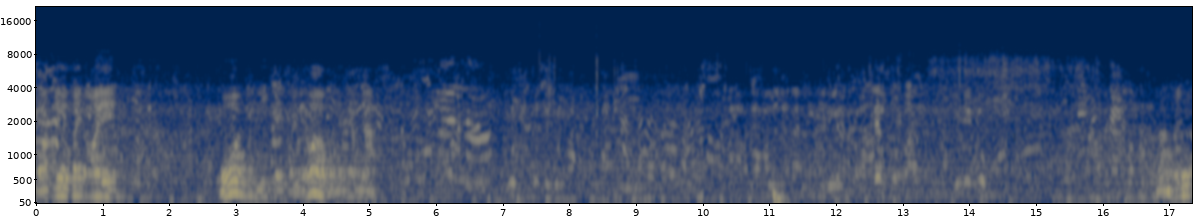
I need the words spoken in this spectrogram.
กอดเร็วไปหน่อย โอ้ย มันหนีไกลไปเนาะผมยังแนมยากล่างไปลูก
